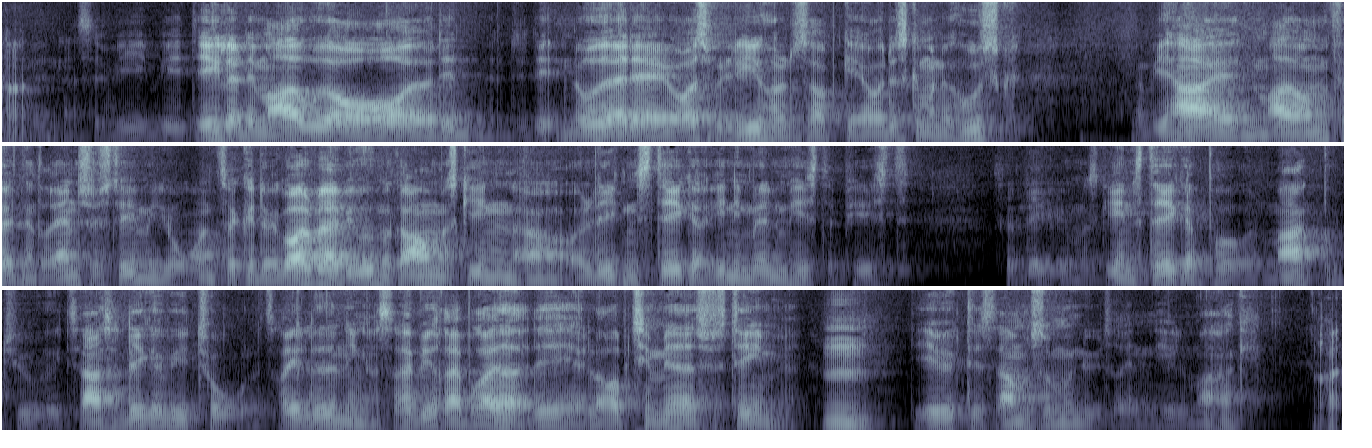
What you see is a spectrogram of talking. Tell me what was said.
nej. Men, altså, vi, vi deler det meget ud over året, og det, det, noget af det er jo også vedligeholdelsesopgaver, og det skal man jo huske. Når vi har et meget omfattende drænsystem i jorden, så kan det jo godt være, at vi er ude med gravemaskinen og, og lægge en stikker ind imellem hist og pist. Så lægger vi måske en stikker på en mark på 20 hektar, så lægger vi to eller tre ledninger, så har vi repareret det, eller optimeret systemet. Mm. Det er jo ikke det samme som at nydræne en hel mark. Nej.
